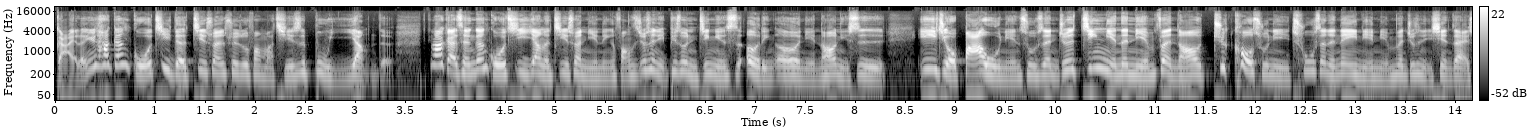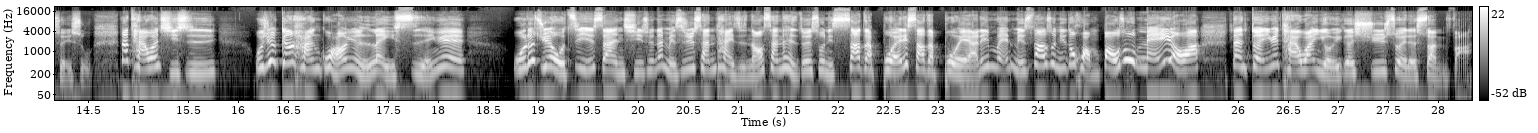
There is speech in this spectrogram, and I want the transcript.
改了，因为它跟国际的计算岁数方法其实是不一样的。那改成跟国际一样的计算年龄的方式，就是你，比如说你今年是二零二二年，然后你是一九八五年出生，你就是今年的年份，然后去扣除你出生的那一年年份，就是你现在的岁数。那台湾其实。我觉得跟韩国好像有点类似，因为我都觉得我自己是三十七岁，但每次去三太子，然后三太子就会说你杀的 boy，你杀的 boy 啊，你每每次他说你都谎报，我说我没有啊。但对，因为台湾有一个虚岁的算法，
